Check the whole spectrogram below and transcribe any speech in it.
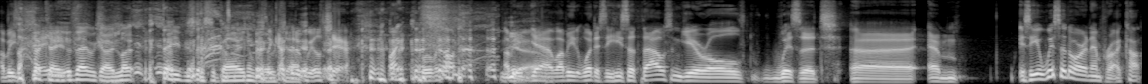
I mean, Dave, Okay, there we go. Lo- Dave is just a guy in a the guy in a wheelchair. wheelchair. right, moving on. I mean, Yeah. yeah. I mean, what is he? He's a thousand-year-old wizard. Uh, em- is he a wizard or an emperor? I can't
